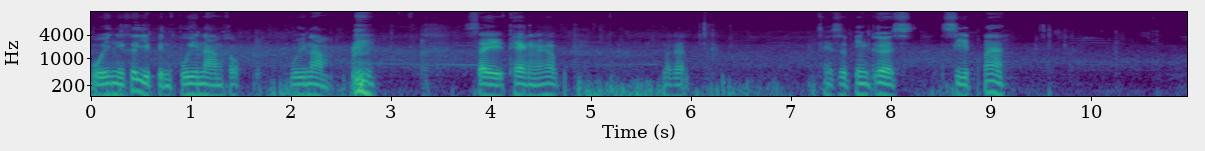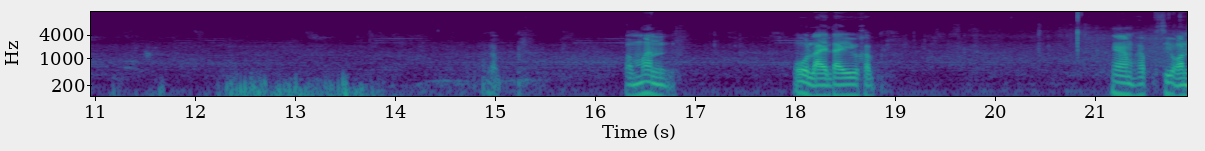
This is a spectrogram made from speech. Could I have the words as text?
ปุ๋ยนี่คือหยิบเป็นปุ๋ยน้ำครับ ปุ๋ยน้ำใส่แทงนะครับแล้วก็ให้สปริงเกอร์สีดมาครับประมาณโอ้หลายไรอยู่ครับ งามครับซีออน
